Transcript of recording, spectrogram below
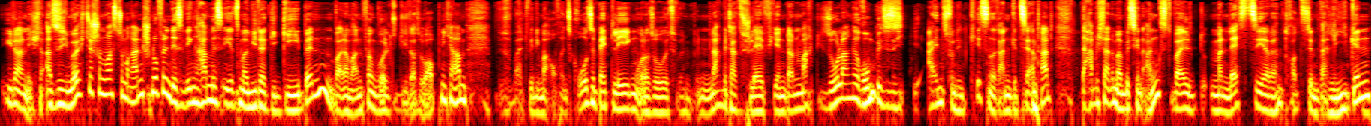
Ida nicht. Also sie möchte schon was zum Ranschnuffeln, deswegen haben wir es ihr jetzt mal wieder gegeben, weil am Anfang wollte die das überhaupt nicht haben. Sobald wir die mal auch ins große Bett legen oder so, im Nachmittagsschläfchen, dann macht die so lange rum, bis sie sich eins von den Kissen rangezerrt hat. Da habe ich dann immer ein bisschen Angst, weil man lässt sie ja dann trotzdem da liegen.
